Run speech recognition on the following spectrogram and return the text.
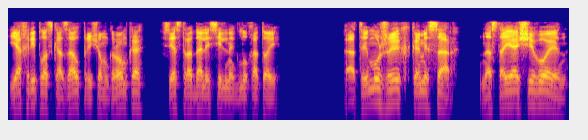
я хрипло сказал, причем громко, все страдали сильной глухотой. «А ты мужик, комиссар, настоящий воин.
